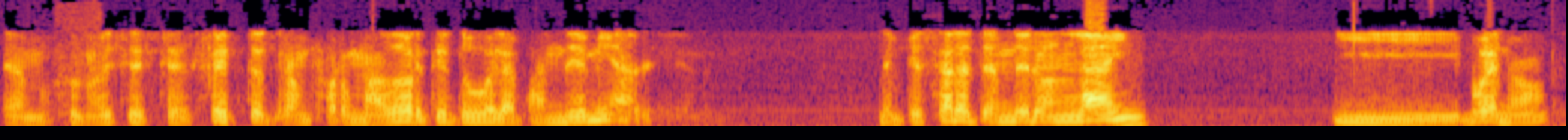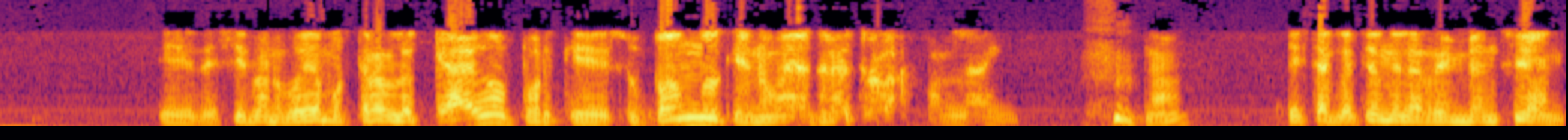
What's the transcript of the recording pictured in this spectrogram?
Digamos, como dice ese efecto transformador que tuvo la pandemia de, empezar a atender online y, bueno, eh, decir, bueno, voy a mostrar lo que hago porque supongo que no voy a tener trabajo online, ¿no? Esta cuestión de la reinvención.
